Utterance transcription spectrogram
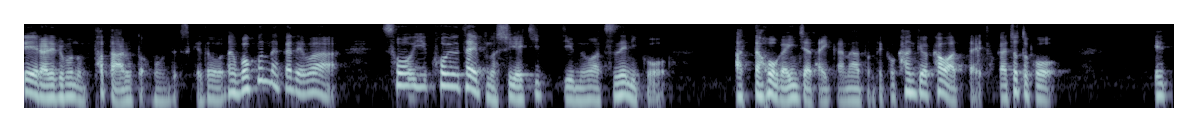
で得られるものも多々あると思うんですけどなんか僕の中ではそういうこういうタイプの刺激っていうのは常にこうあった方がいいんじゃないかなと思ってこう環境が変わったりとかちょっとこうえ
